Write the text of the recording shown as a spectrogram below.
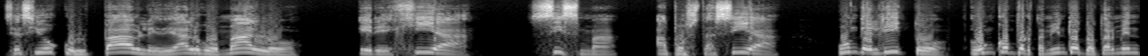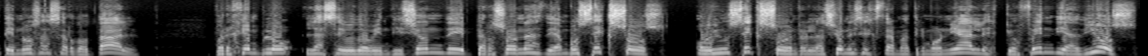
si ha sido culpable de algo malo, herejía, cisma, apostasía, un delito o un comportamiento totalmente no sacerdotal. Por ejemplo, la pseudobendición de personas de ambos sexos o de un sexo en relaciones extramatrimoniales que ofende a Dios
